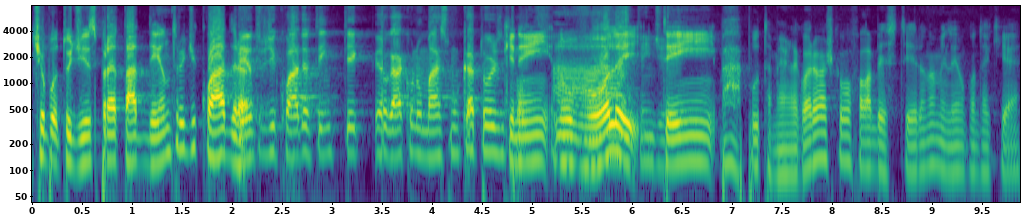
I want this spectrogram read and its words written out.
Tipo, tu diz pra estar dentro de quadra. Dentro de quadra tem que ter que jogar com no máximo 14 Que pontos. nem no Ah, vôlei entendi. tem. Ah, puta merda, agora eu acho que eu vou falar besteira, eu não me lembro quanto é que é.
